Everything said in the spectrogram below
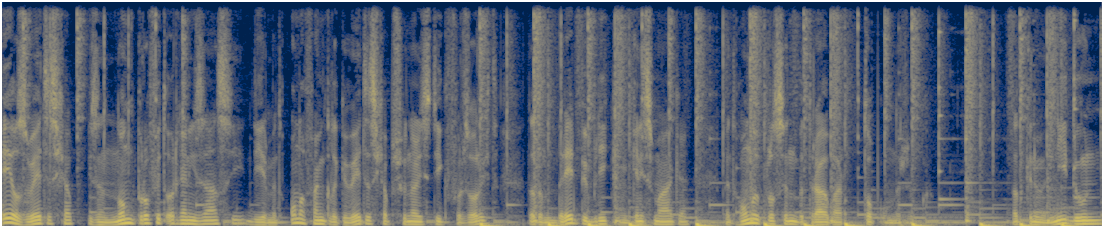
EOS Wetenschap is een non-profit organisatie die er met onafhankelijke wetenschapsjournalistiek voor zorgt dat een breed publiek kan kennismaken met 100% betrouwbaar toponderzoek. Dat kunnen we niet doen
